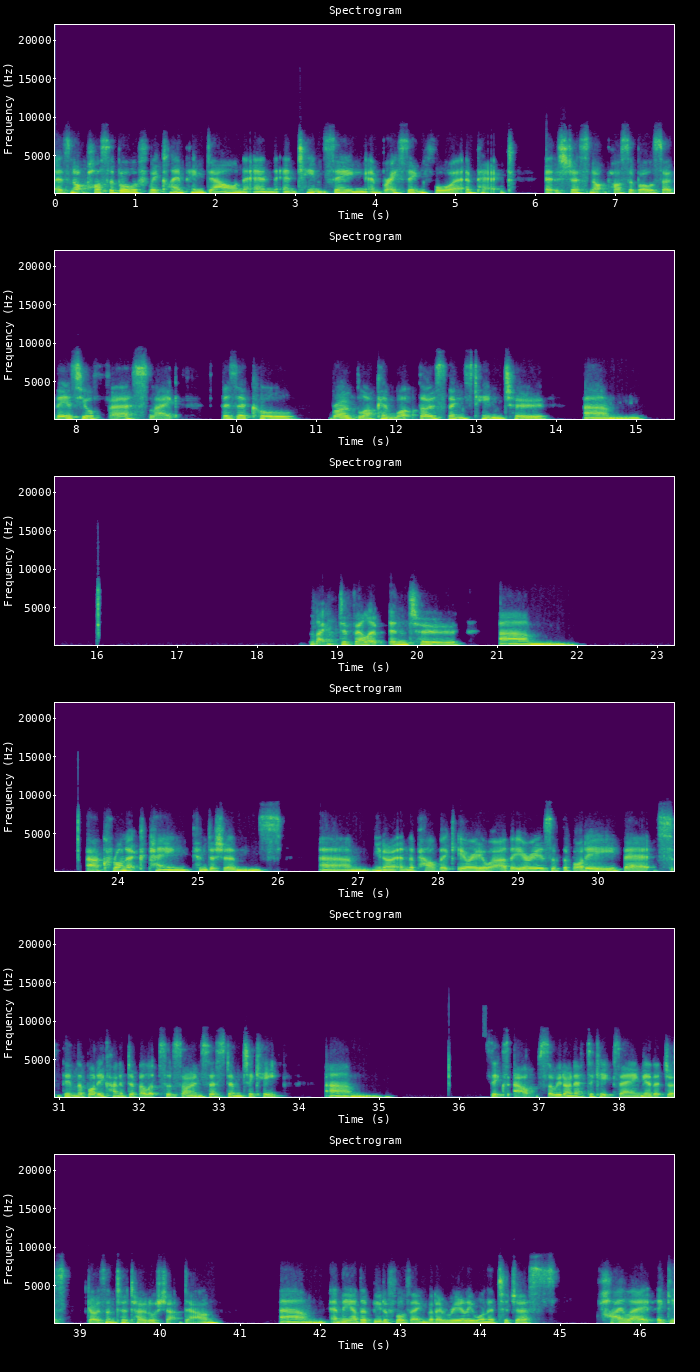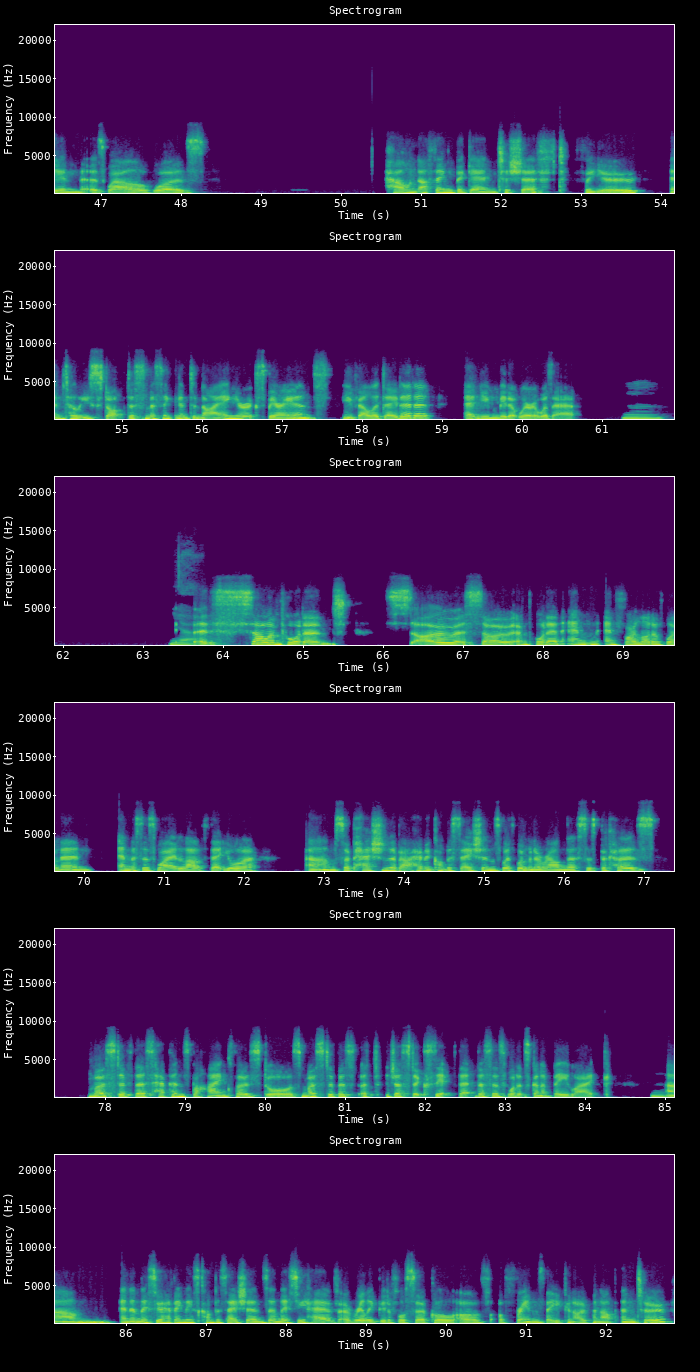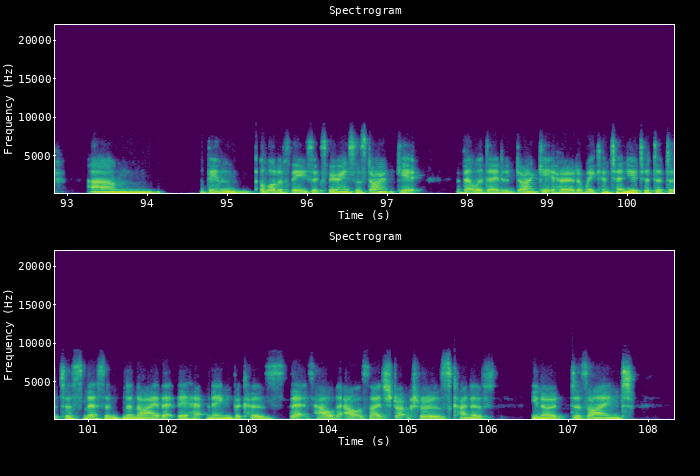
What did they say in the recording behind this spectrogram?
it's not possible if we're clamping down and and tensing, embracing for impact. It's just not possible. So there's your first like physical roadblock and what those things tend to um, like develop into um, uh, chronic pain conditions, um, you know, in the pelvic area or other areas of the body, that then the body kind of develops its own system to keep um, sex out. So we don't have to keep saying it, it just goes into total shutdown. Um, and the other beautiful thing that I really wanted to just highlight again as well was how nothing began to shift for you until you stopped dismissing and denying your experience, you validated it, and you met it where it was at. Mm. Yeah. It's so important. So, so important. And and for a lot of women, and this is why I love that you're um, so passionate about having conversations with women around this, is because most of this happens behind closed doors. Most of us just accept that this is what it's going to be like. Mm. Um, and unless you're having these conversations, unless you have a really beautiful circle of, of friends that you can open up into, um, then a lot of these experiences don't get validated, don't get heard, and we continue to dismiss and deny that they're happening because that's how the outside structure is kind of you know, designed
